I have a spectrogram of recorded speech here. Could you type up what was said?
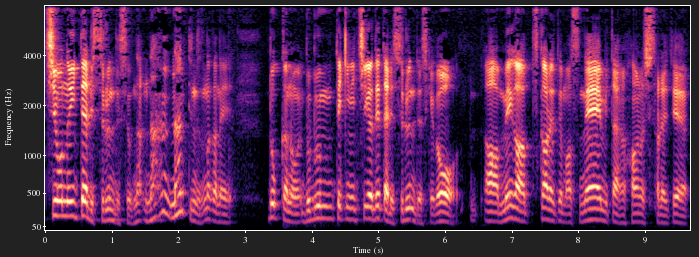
血を抜いたりするんですよ。ななんなんていうんですか？なんかねどっかの部分的に血が出たりするんですけどあ目が疲れてますねみたいな話されて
